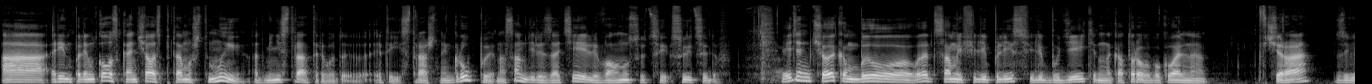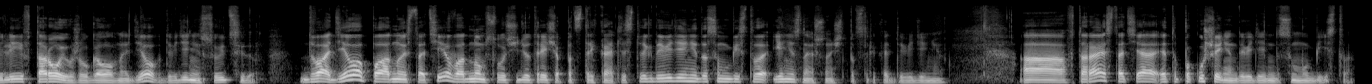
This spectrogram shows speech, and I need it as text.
А Рин Поленкова скончалась, потому что мы, администраторы вот этой страшной группы, на самом деле затеяли волну суицидов. Этим человеком был вот этот самый Филипп Лис, Филипп Будейкин, на которого буквально вчера завели второе уже уголовное дело по доведению суицидов. Два дела по одной статье. В одном случае идет речь о подстрекательстве к доведению до самоубийства. Я не знаю, что значит подстрекать к доведению. А вторая статья – это покушение на доведение до самоубийства.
